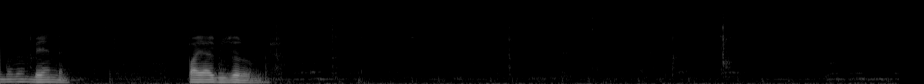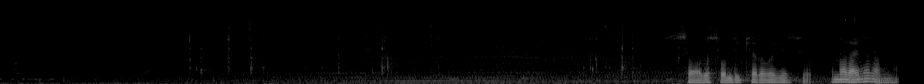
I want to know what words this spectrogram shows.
Aslında ben beğendim. Bayağı güzel olmuş. Sağda solda iki araba geziyor. Bunlar aynı adam mı?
